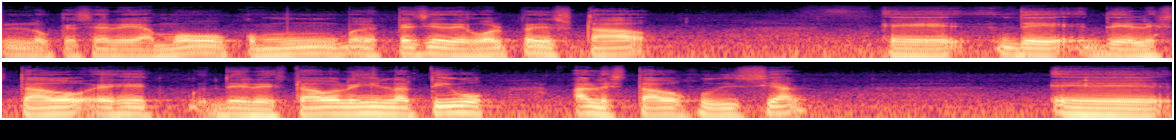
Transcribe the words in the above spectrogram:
lo que se le llamó como una especie de golpe de Estado eh, del, estado del Estado legislativo al Estado judicial. Eh,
